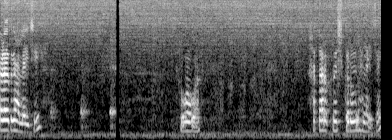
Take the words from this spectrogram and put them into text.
हळद घालायची. ओवा हातावर क्रश करून घालायचं आहे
